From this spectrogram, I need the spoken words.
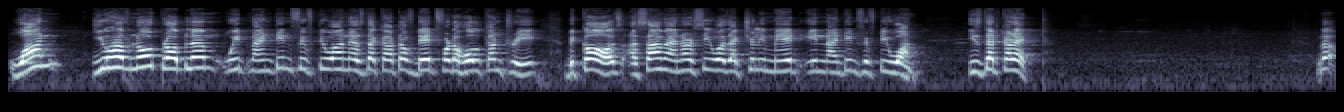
One, you have no problem with 1951 as the cutoff date for the whole country because Assam NRC was actually made in 1951. Is that correct? No,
